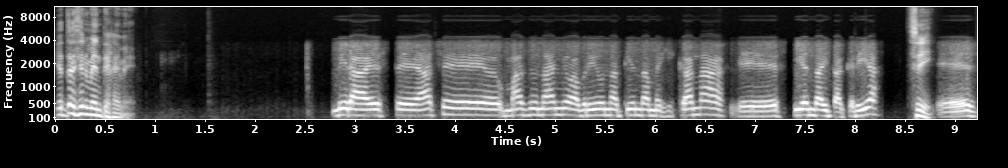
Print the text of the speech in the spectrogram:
¿Qué traes en mente, Jaime? Mira, este, hace más de un año abrí una tienda mexicana, es tienda y taquería. Sí. Es,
